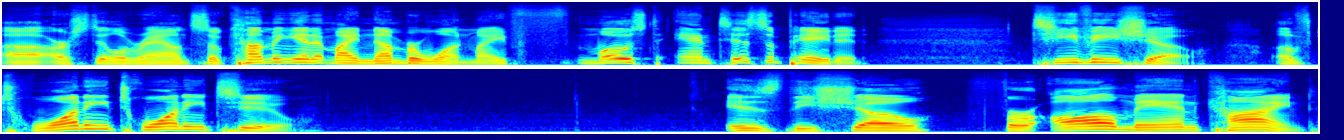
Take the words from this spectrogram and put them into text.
uh, are still around. So coming in at my number one, my f- most anticipated TV show of 2022 is the show For All Mankind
